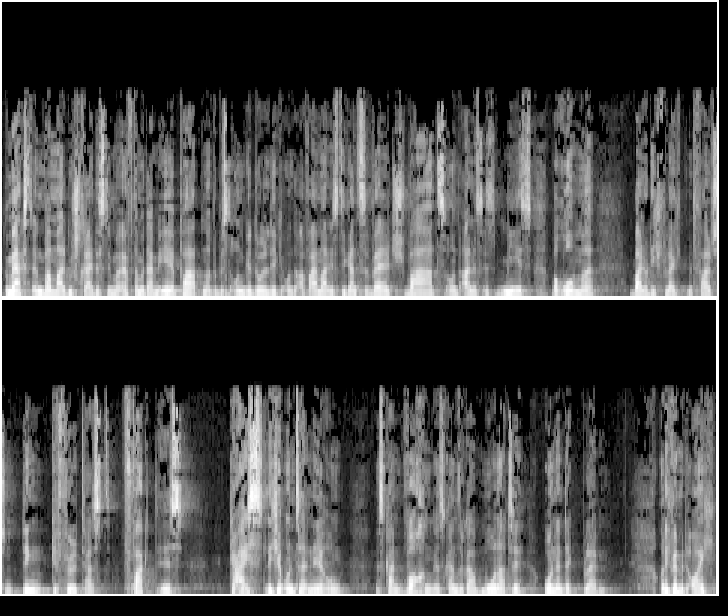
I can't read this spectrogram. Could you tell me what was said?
Du merkst irgendwann mal, du streitest immer öfter mit deinem Ehepartner, du bist ungeduldig und auf einmal ist die ganze Welt schwarz und alles ist mies. Warum? Weil du dich vielleicht mit falschen Dingen gefüllt hast. Fakt ist, geistliche Unterernährung, es kann Wochen, es kann sogar Monate unentdeckt bleiben. Und ich will mit euch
